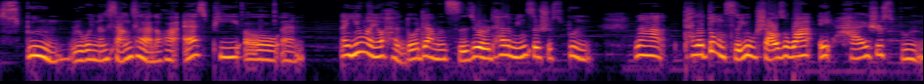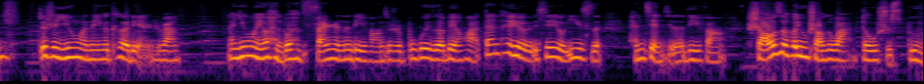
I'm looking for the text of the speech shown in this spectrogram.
？spoon，如果你能想起来的话，s p o o n。那英文有很多这样的词，就是它的名词是 spoon，那它的动词用勺子挖，哎，还是 spoon，这是英文的一个特点，是吧？那英文有很多很烦人的地方，就是不规则变化，但它也有一些有意思、很简洁的地方。勺子和用勺子挖都是 spoon，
